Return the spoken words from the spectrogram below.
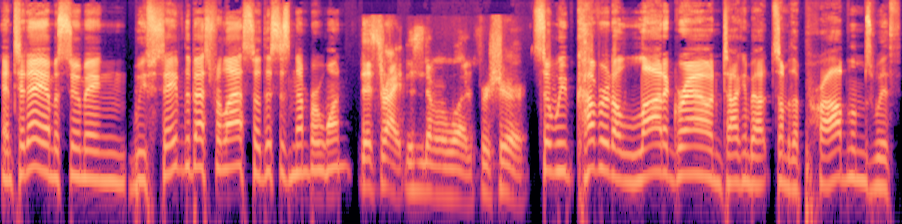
And today I'm assuming we've saved the best for last. So this is number one. That's right. This is number one for sure. So we've covered a lot of ground talking about some of the problems with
